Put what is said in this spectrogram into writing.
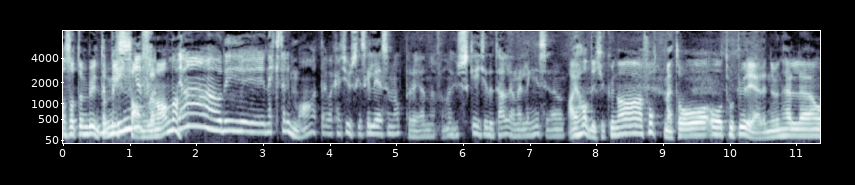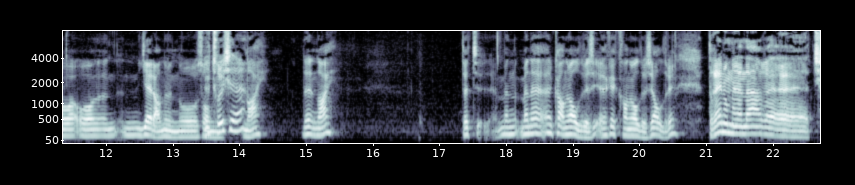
Altså at de begynte å mishandle fra- en annen, da. Ja, og de nekta de mat. Jeg kan ikke huske, jeg skal lese den opp på det igjen. For nå husker jeg ikke detaljene. Det er lenge siden. Jeg hadde ikke kunnet fått meg til å, å torturere noen heller, og, og gjøre noen noe sånt. Du tror ikke det? Nei. Det, nei. Det, men men jeg kan aldri jeg kan jo aldri, si aldri. Det er noe med den der eh, tj,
